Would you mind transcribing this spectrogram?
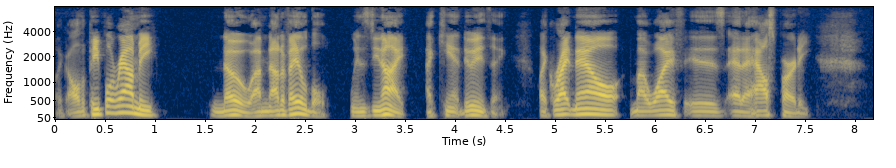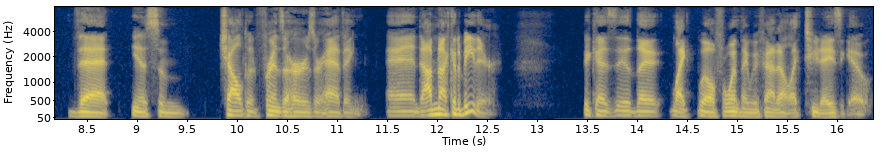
like all the people around me, no, I'm not available Wednesday night. I can't do anything. Like right now, my wife is at a house party that, you know, some childhood friends of hers are having, and I'm not going to be there because they like, well, for one thing, we found out like two days ago.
